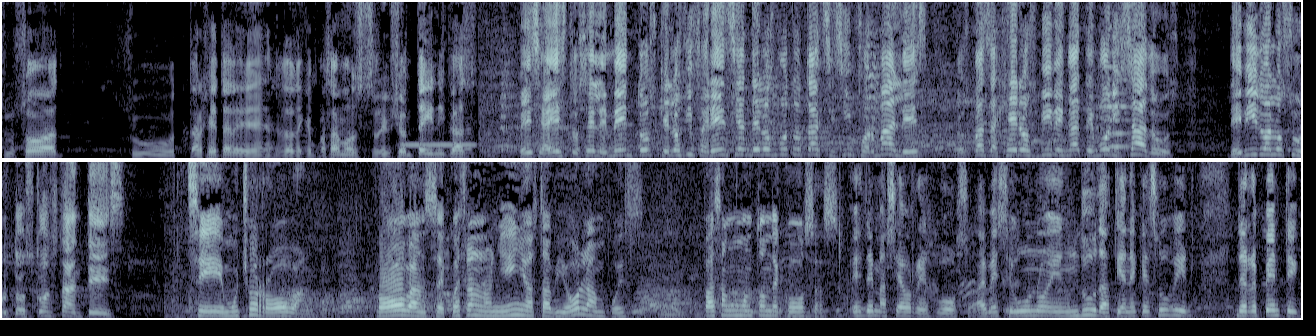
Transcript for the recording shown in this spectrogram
su SOAT, su tarjeta de donde que pasamos revisión técnicas. Pese a estos elementos que los diferencian de los mototaxis informales, los pasajeros viven atemorizados debido a los hurtos constantes. Sí, muchos roban, roban, secuestran a los niños, hasta violan, pues pasan un montón de cosas. Es demasiado riesgoso, a veces uno en duda tiene que subir de repente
